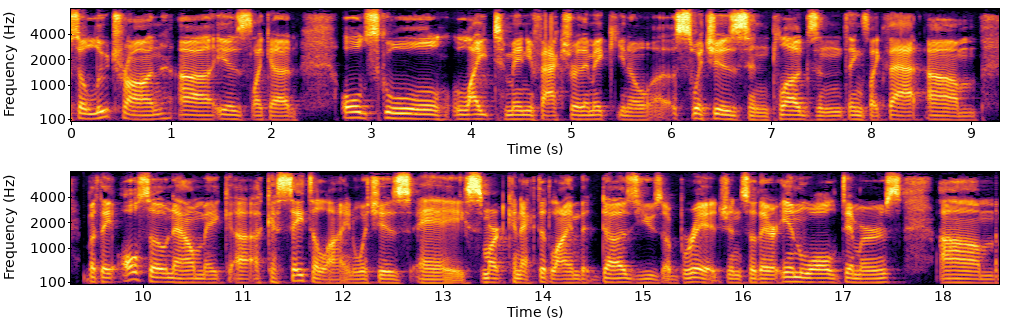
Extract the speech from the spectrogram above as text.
so Lutron uh, is like an old school light manufacturer. They make you know uh, switches and plugs and things like that. Um, but they also now make uh, a Caseta line, which is a smart connected line that does use a bridge. And so they're in wall dimmers, um,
